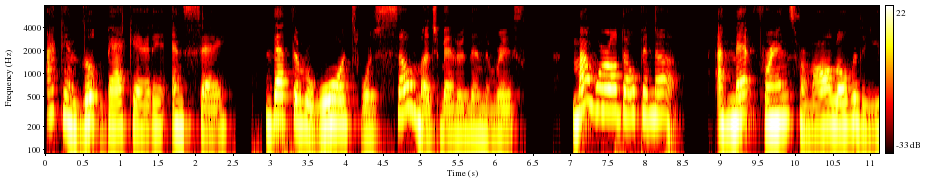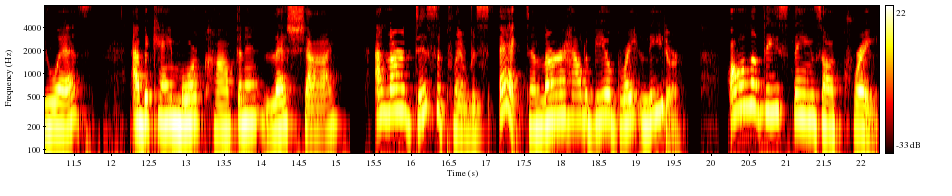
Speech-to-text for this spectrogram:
I can look back at it and say that the rewards were so much better than the risk. My world opened up. I met friends from all over the U.S. I became more confident, less shy. I learned discipline, respect, and learned how to be a great leader. All of these things are great,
